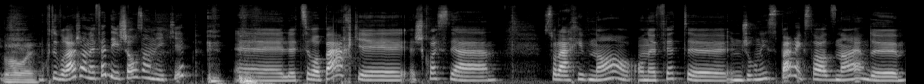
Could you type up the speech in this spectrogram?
Ah ouais. beaucoup d'ouvrages. On a fait des choses en équipe. Le tir au parc, je crois que c'est à- sur la rive nord. On a fait euh, une journée super extraordinaire de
